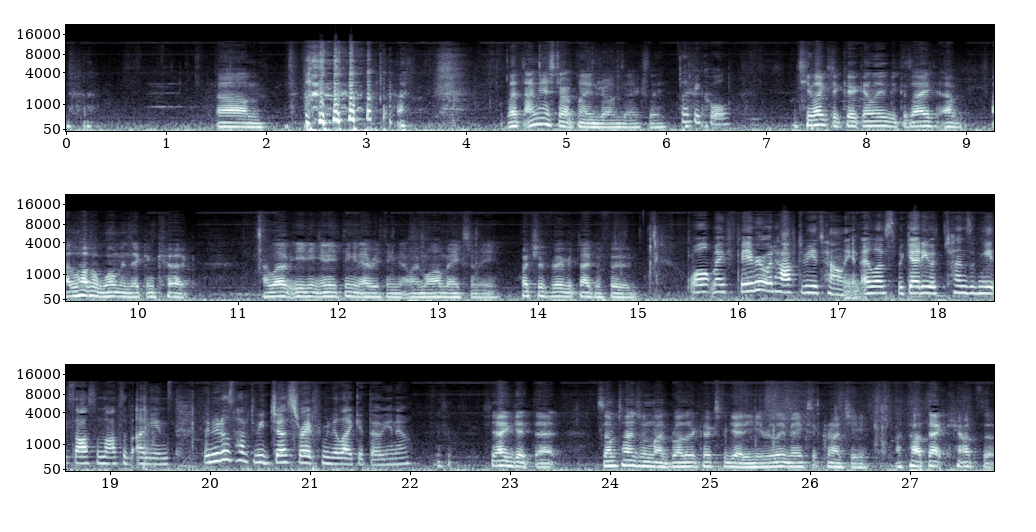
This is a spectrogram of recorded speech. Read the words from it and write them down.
um, but I'm gonna start playing drums actually. That'd be cool. Do you like to cook, Emily? Because I have, I love a woman that can cook. I love eating anything and everything that my mom makes for me. What's your favorite type of food? Well, my favorite would have to be Italian. I love spaghetti with tons of meat sauce and lots of onions. The noodles have to be just right for me to like it though, you know? Yeah, I get that. Sometimes when my brother cooks spaghetti, he really makes it crunchy. I thought that counts. Though.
